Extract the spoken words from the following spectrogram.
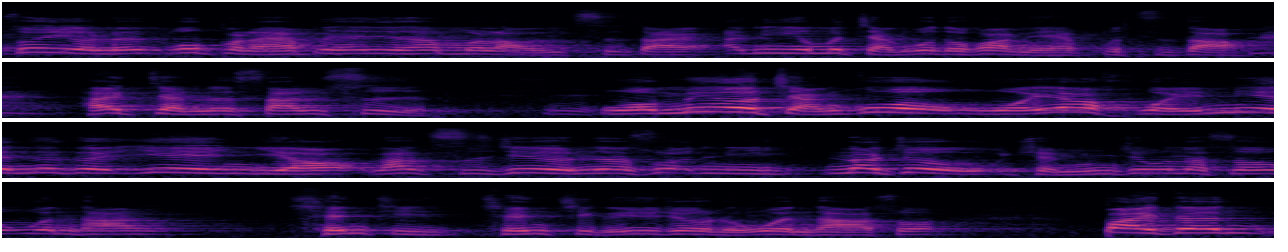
所以有人我本来还不相信他们老人痴呆啊，你有没有讲过的话你还不知道，还讲了三次。我没有讲过我要毁灭那个页岩油，然后直接有人说你，那就选民就那时候问他，前几前几个月就有人问他说，拜登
